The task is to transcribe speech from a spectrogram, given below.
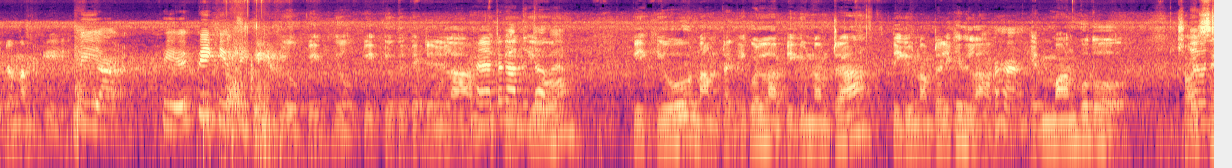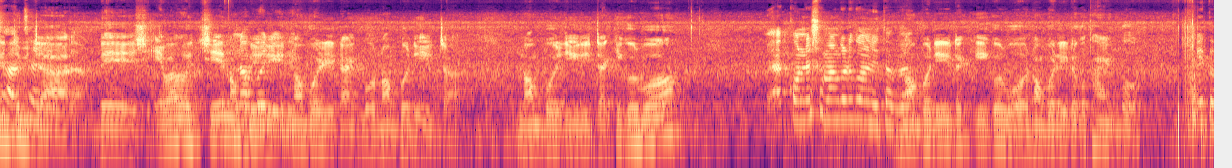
ওটার নাম কি? P R P P Q P P Q Q P Q P কেটে নিলাম। হ্যাঁ, দিতে হবে। পি কিউ নামটা কি করলাম? পি কিউ নামটা? পি কিউ নামটা লিখে দিলাম। হ্যাঁ। এর মান কত? ছয় সেন্টিমিটার। বেশ। এবার হচ্ছে নব্বই ডিগ্রি। নব্বই ডিগ্রি আঁকবো নব্বই ডিগ্রিটা। নব্বই ডিগ্রিটা কি করব? এক কোণের সমান করে কোণ নিতে হবে। নব্বই ডিগ্রিটা কি করব? নব্বই ডিগ্রিটা কোথায় আঁকবো? এই তো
